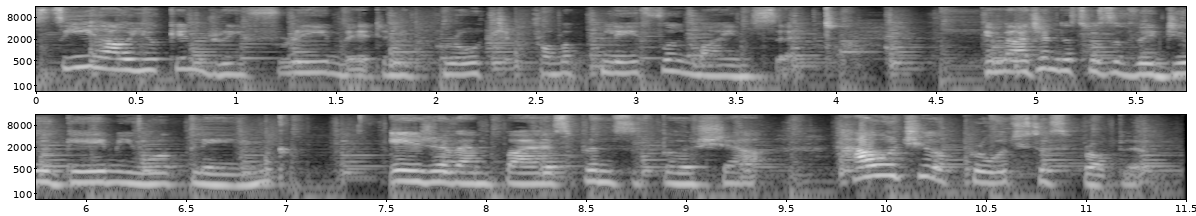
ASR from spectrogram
See how you can reframe it and approach it from a playful mindset. Imagine this was a video game you were playing Age of Empires, Prince of Persia. How would you approach this problem?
